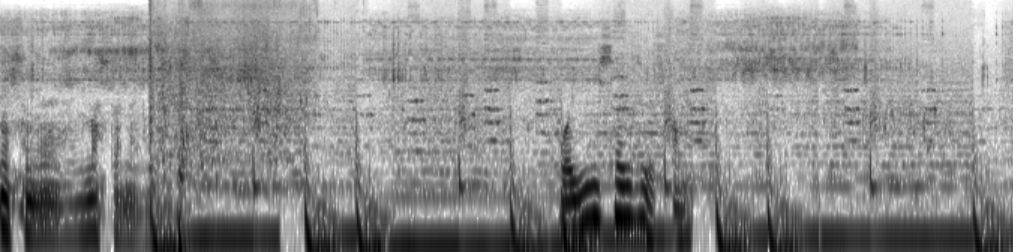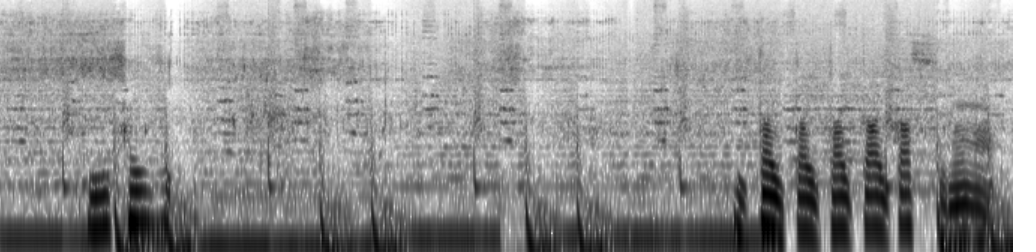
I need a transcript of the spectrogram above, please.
ましたねいましたね。おいいサイズですかもいいサイズ。いたいたいたいたいたっすね。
